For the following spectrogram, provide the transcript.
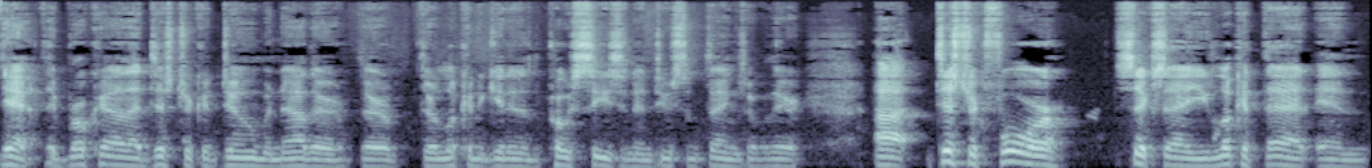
Yeah, they broke out of that district of doom, and now they're they're they're looking to get into the postseason and do some things over there. Uh, district four, six A. You look at that, and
